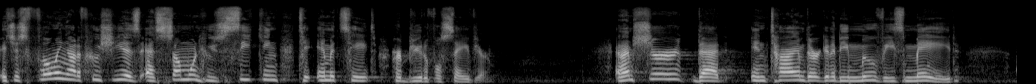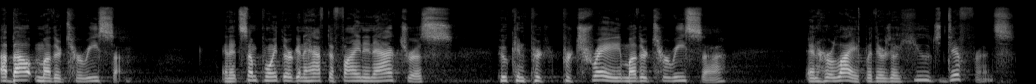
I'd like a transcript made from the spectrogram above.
it's just flowing out of who she is as someone who's seeking to imitate her beautiful Savior. And I'm sure that in time there are going to be movies made about Mother Teresa. And at some point, they're going to have to find an actress who can per- portray Mother Teresa and her life. But there's a huge difference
